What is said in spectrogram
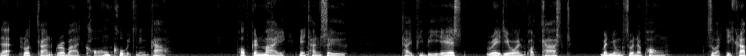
และลดการระบาดของโควิด -19 พบกันใหม่ในทันสื่อ ไทย PBS Radio and Podcast บรรยงสุวรรณพอง สวัสดีครับ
